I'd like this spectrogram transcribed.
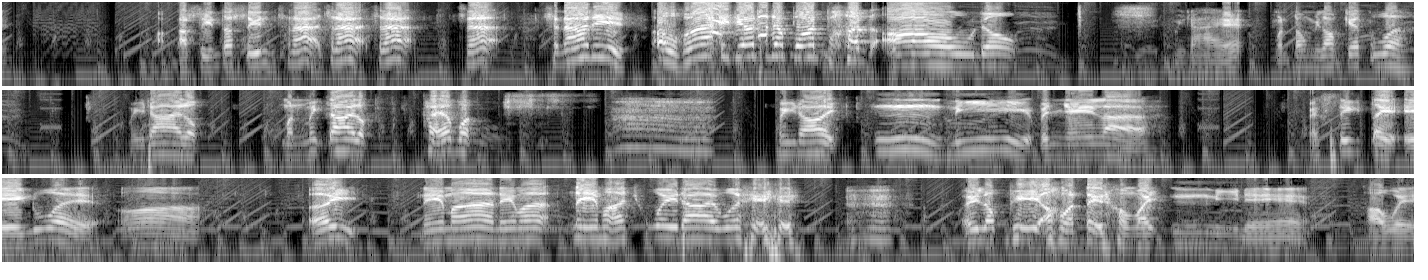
ตัดสินตัดสินชนะชนะชนะชนะชนะดิเอาเฮ้ยเดี๋ยวจะปอดปอดเอาเดี๋ยวไม่ได้ฮะมันต้องมีรอบแก้ตัว ไม่ได้หรอกมันไม่ได้หรอกแพ้หมดไม่ได้ อืมนี่เป็นไงล่ะ แม็กซี่เตะเองด้วยอ่าเอ้ย เนมา เนมา เนมาช่วยได้เว้ย เอ้ยแล้วพี่เอามาเตะทำไมอืมนี่แน่เอาเว้ย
